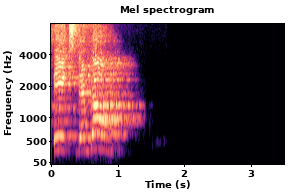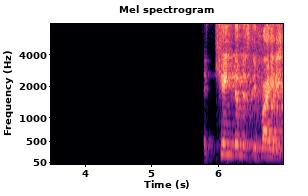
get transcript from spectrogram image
takes them down. The kingdom is divided.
